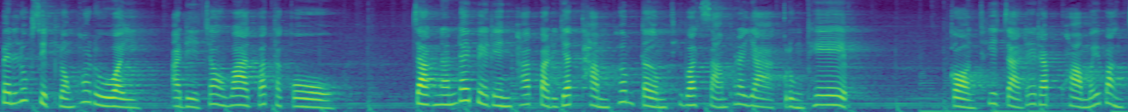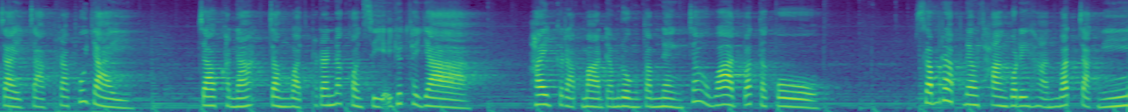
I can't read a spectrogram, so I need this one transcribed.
เป็นลูกศิษย์หลวงพ่อรวย อดีตเจ้าวาดวัตโก จากนั้นได้ไปเรียนพระปริยัติธรรมเพิ่มเติมที่วัดสามพระยากรุงเทพ ก่อนที่จะได้รับความไว้วางใจจากพระผู้ใหญ่ เจ้าคณะจังหวัดพระนครศรีอยุธยา ให้กลับมาดำรงตำแหน่งเจ้าวาดวัดตะโกสำหรับแนวทางบริหารวัดจากนี้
